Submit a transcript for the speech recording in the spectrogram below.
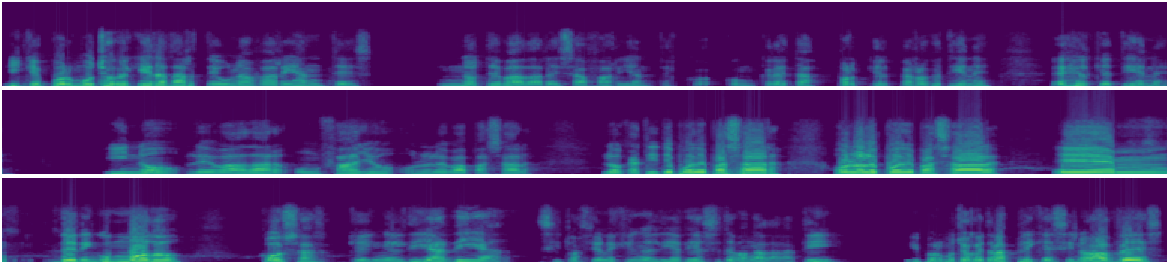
y que por mucho que quiera darte unas variantes, no te va a dar esas variantes concretas, porque el perro que tiene es el que tiene. Y no le va a dar un fallo o no le va a pasar lo que a ti te puede pasar o no le puede pasar em, de ningún modo cosas que en el día a día, situaciones que en el día a día se te van a dar a ti. Y por mucho que te las expliques, si no las ves,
